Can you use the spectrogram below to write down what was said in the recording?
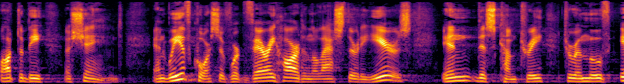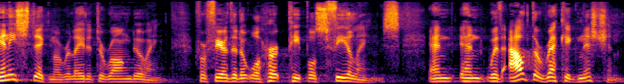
ought to be ashamed. And we, of course, have worked very hard in the last 30 years in this country to remove any stigma related to wrongdoing for fear that it will hurt people's feelings and, and without the recognition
